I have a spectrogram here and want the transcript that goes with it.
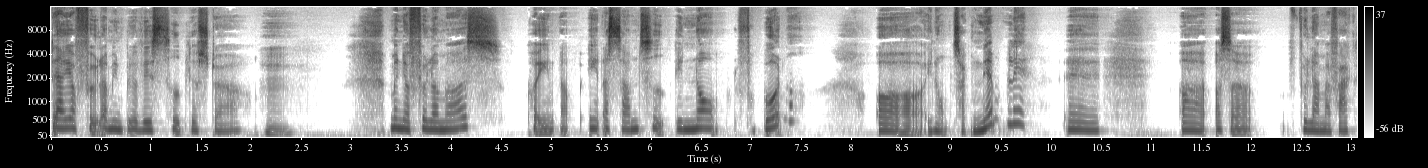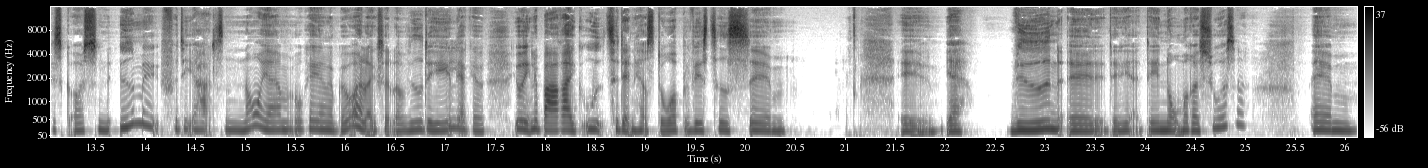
der jeg føler, at min bevidsthed bliver større. Hmm. Men jeg føler mig også på en, en og samme tid enormt forbundet og enormt taknemmelig. Øh, og, og så føler jeg mig faktisk også sådan ydmyg, fordi jeg har det sådan, nå ja, men okay, jeg behøver heller ikke selv at vide det hele. Jeg kan jo egentlig bare række ud til den her store bevidstheds, øh, øh, ja, viden, øh, det, her, det enorme ressource. Øhm,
